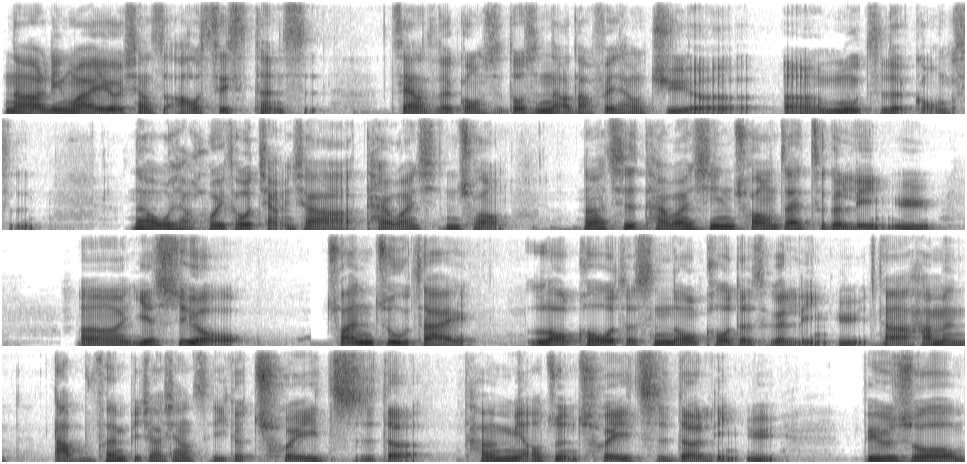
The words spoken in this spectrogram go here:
那另外也有像是 OutSystems 这样子的公司，都是拿到非常巨额呃募资的公司。那我想回头讲一下台湾新创。那其实台湾新创在这个领域，呃，也是有专注在 local 或者是 No-code 的这个领域。那他们大部分比较像是一个垂直的，他们瞄准垂直的领域。比如说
